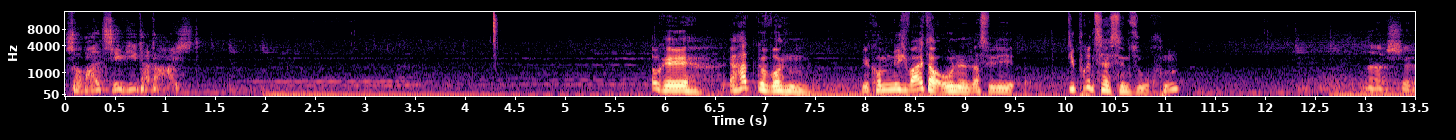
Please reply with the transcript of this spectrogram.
sobald sie wieder da ist. Okay, er hat gewonnen. Wir kommen nicht weiter, ohne dass wir die, die Prinzessin suchen. Na schön,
